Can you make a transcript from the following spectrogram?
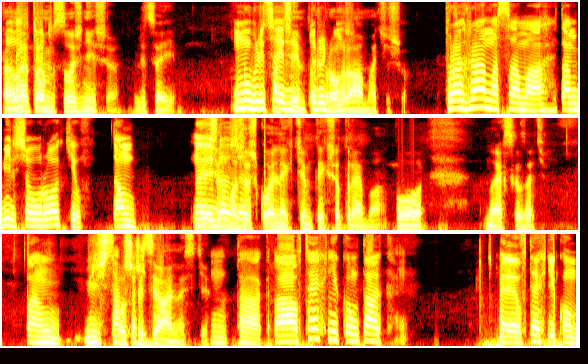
Але них там тут- сложніше в ліцеї. Ну, в ліцеї а чим там? трудніше. Програма чи що? програма сама, там більше уроків, там е, Більше даже, може школьних, чим тих, що треба. По, ну як сказати, там більш по старша. ж- спеціальності. М, Так. А в технікум, так. Е, в технікум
